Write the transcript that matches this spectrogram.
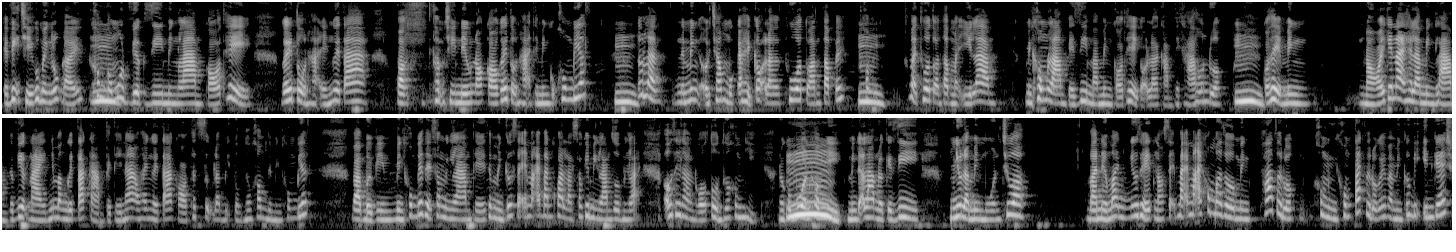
cái vị trí của mình lúc đấy không Ừ. có một việc gì mình làm có thể gây tổn hại đến người ta hoặc thậm chí nếu nó có gây tổn hại thì mình cũng không biết Ừ. tức là nếu mình ở trong một cái gọi là thua toàn tập ấy không Ừ. không phải thua toàn tập mà ý là mình không làm cái gì mà mình có thể gọi là cảm thấy khá hơn được Ừ. có thể mình nói cái này hay là mình làm cái việc này nhưng mà người ta cảm thấy thế nào? Hay người ta có thật sự là bị tổn thương không thì mình không biết. Và bởi vì mình không biết thế xong mình làm thế thì mình cứ sẽ mãi băn khoăn là sau khi mình làm rồi mình lại ơ thế là nó có tổn thương không nhỉ? Nó có buồn không nhỉ? Mình đã làm được cái gì? Như là mình muốn chưa? Và nếu mà như thế nó sẽ mãi mãi không bao giờ mình thoát ra được không mình không tách ra được ấy mà mình cứ bị engage.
